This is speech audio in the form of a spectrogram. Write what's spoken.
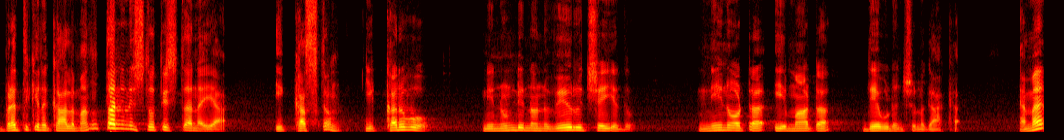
బ్రతికిన కాలం అంతా నిన్ను స్తుతిస్తానయ్యా. ఈ కష్టం ఈ కరువు నీ నుండి నన్ను వేరు చేయదు. నీ నోట ఈ మాట దేవుడుంచునుగాక. అమ్మా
